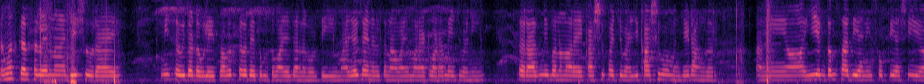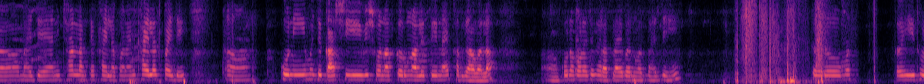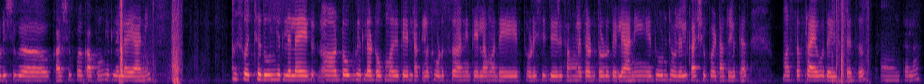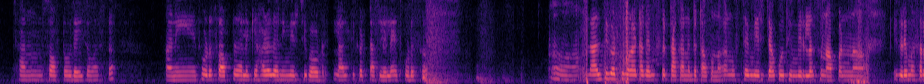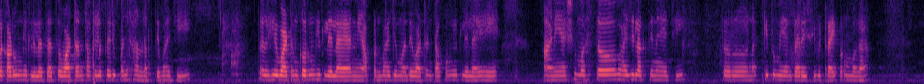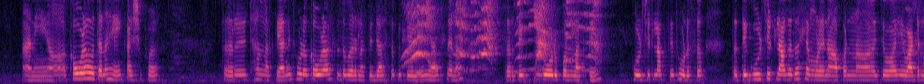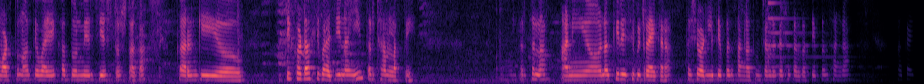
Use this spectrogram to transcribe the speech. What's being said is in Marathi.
नमस्कार सगळ्यांना जय शिवराय. मी सविता डवले. स्वागत करत आहे तुमचं माझ्या चॅनलवरती माझ्या चॅनलचं नाव आहे मराठवाडा मेजवानी. तर आज मी बनवणार आहे काशीफळची भाजी. काशीफळ म्हणजे डांगर. आणि ही एकदम साधी आणि सोपी अशी भाजी आहे आणि छान लागते खायला पण आणि खायलाच पाहिजे. कोणी म्हणजे काशी विश्वनाथ करून आले ते नाही खात गावाला. कोणाकोणाच्या घरात नाही बनवत भाजी ही. तर मस्त तर ही थोडीशी काशीफळ कापून घेतलेलं आहे आणि स्वच्छ धुवून घेतलेलं आहे. टोप घेतला टोपमध्ये तेल टाकलं थोडंसं आणि तेलामध्ये थोडेसे जिरे चांगले तडतडू दिले आणि हे धुवून ठेवलेले काशीफळ टाकलं त्यात. मस्त फ्राय होऊ द्यायचं त्याचं. त्याला छान सॉफ्ट होऊ द्यायचं मस्त. आणि थोडं सॉफ्ट झालं की हळद आणि मिरची पावडर लाल तिखट टाकलेलं आहे थोडंसं. लाल तिखट तुम्हाला टाकायचं तर टाका नाही तर टाकू नका. नुसत्या मिरच्या कोथिंबीर लसूण आपण इकडे मसाला काढून घेतलेला आहे. त्याचं वाटण टाकलं तरी पण छान लागते भाजी. तर हे वाटण करून घेतलेलं आहे आणि आपण भाजीमध्ये वाटण टाकून घेतलेलं आहे. हे आणि अशी मस्त भाजी लागते ना याची. तर नक्की तुम्ही एकदा रेसिपी ट्राय करून बघा. आणि कवळं होतं ना हे काशीफळ. तर छान लागते. आणि थोडं कवळं असलं तर बरं लागते. जास्त पिकलेलं हे असले ना तर ते गोड पण लागते. गुळचीट लागते थोडंसं. तर ते गुळचीट लागत असल्यामुळे ना आपण जेव्हा हे वाटण वाटतो ना तेव्हा एखाद दोन मिरची एक्स्ट्राच टाका. कारण की तिखट असली भाजी नाही तर छान लागते. तर चला आणि नक्की रेसिपी ट्राय करा. कशी वाटली ते पण सांगा. तुमच्याकडे कसं करतात ते पण सांगा.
